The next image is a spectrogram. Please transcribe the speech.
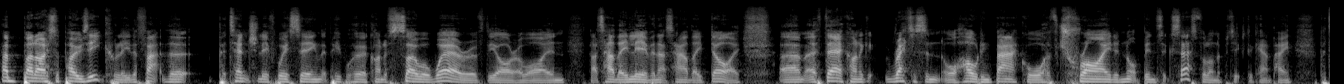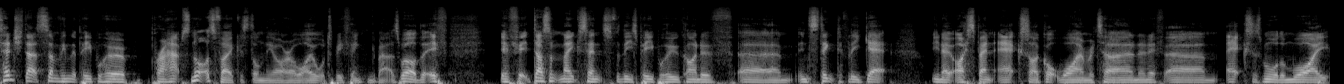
Uh, but I suppose equally the fact that potentially if we're seeing that people who are kind of so aware of the ROI and that's how they live and that's how they die, um, if they're kind of reticent or holding back or have tried and not been successful on a particular campaign, potentially that's something that people who are perhaps not as focused on the ROI ought to be thinking about as well. That if if it doesn't make sense for these people who kind of um, instinctively get you know, I spent X, I got Y in return, and if um, X is more than Y,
